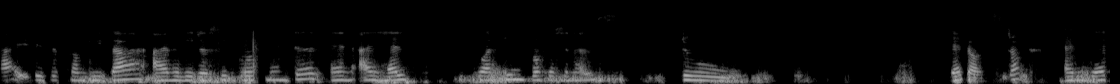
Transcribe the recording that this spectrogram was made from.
hi this is Samrita. i'm a leadership growth mentor and i help working professionals to get unstuck and get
